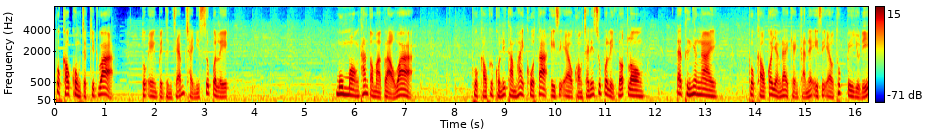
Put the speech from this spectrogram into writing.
พวกเขาคงจะคิดว่า ตัวเองเป็นถึงแชมป์ไชนีซูเปอร์ลีก มุมมองท่านต่อมากล่าวว่า พวกเขาคือคนที่ทำให้โคต้า ACL ของ Chinese Super League ลดลง แต่ถึงยังไง พวกเขาก็ยังได้แข่งขันใน ACL ทุกปีอยู่ดี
